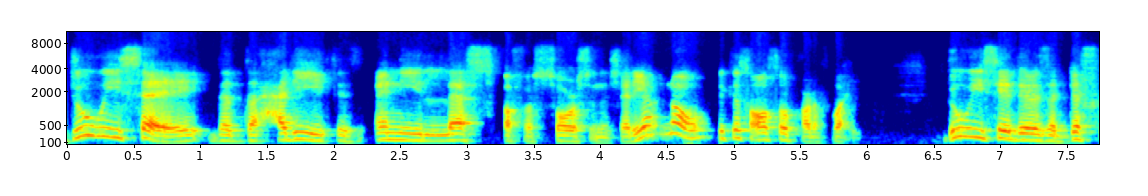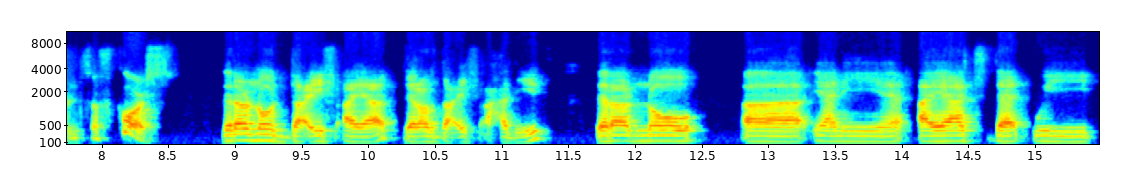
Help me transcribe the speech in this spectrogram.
do we say that the hadith is any less of a source in the Sharia? No, because also part of Wahi. Do we say there is a difference? Of course. There are no da'if ayat, there are da'if ahadith, there are no uh, yani, ayat that we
